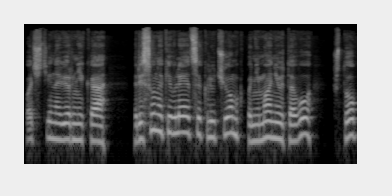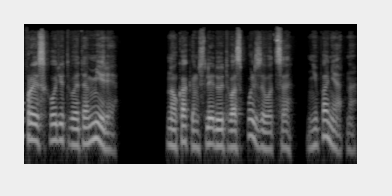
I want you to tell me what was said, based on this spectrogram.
почти наверняка, рисунок является ключом к пониманию того, что происходит в этом мире. Но как им следует воспользоваться, непонятно.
